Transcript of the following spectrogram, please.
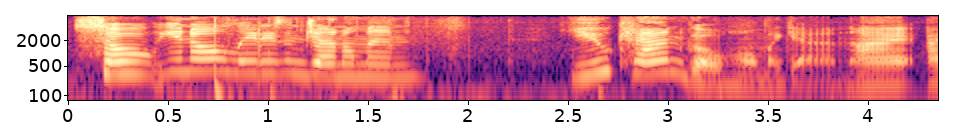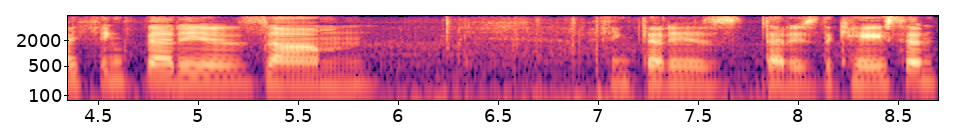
so, you know, ladies and gentlemen, you can go home again. I I think that is um I think that is that is the case, and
